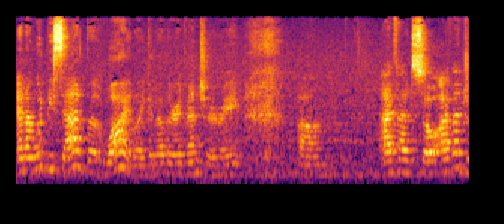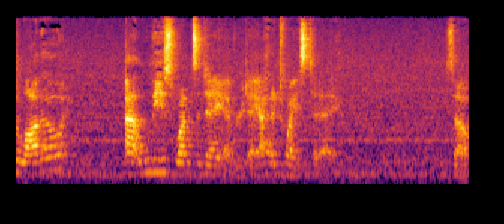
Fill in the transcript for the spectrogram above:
And I would be sad, but why? Like another adventure, right? Um, I've had so I've had gelato at least once a day every day. I had it twice today. So,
